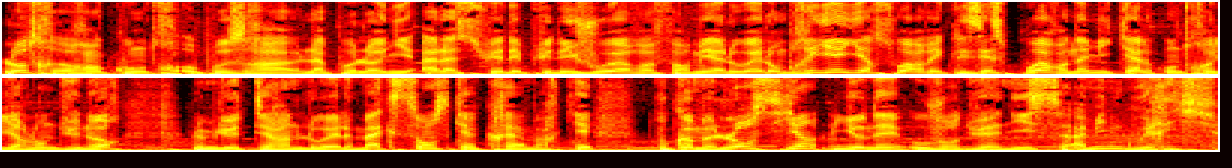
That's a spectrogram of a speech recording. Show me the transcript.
L'autre rencontre opposera la Pologne à la Suède. Et puis des joueurs formés à l'OL ont brillé hier soir avec les espoirs en amical contre l'Irlande du Nord. Le milieu de terrain de l'OL, Maxence Cacré a marqué, tout comme l'ancien lyonnais aujourd'hui à Nice, Amine Gouiri.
